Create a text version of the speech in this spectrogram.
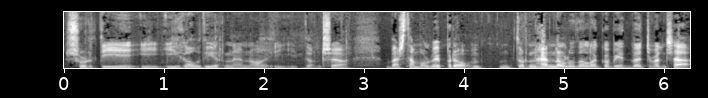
sortir i, i gaudir-ne, no? I doncs eh, va estar molt bé, però mm, tornant a lo de la Covid vaig pensar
